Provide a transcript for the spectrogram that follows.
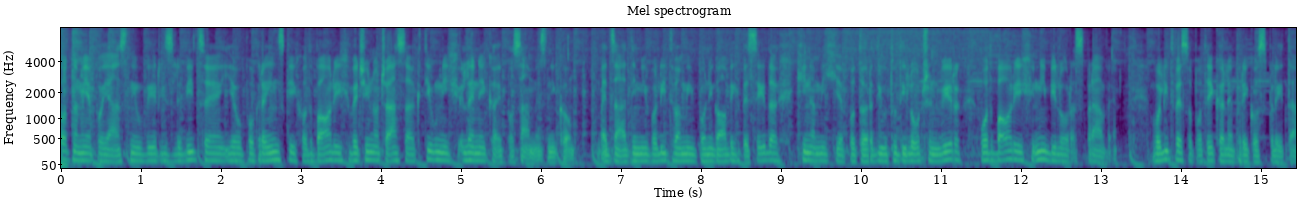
Kot nam je pojasnil vir iz Levice, je v pokrajinskih odborih večino časa aktivnih le nekaj posameznikov. Med zadnjimi volitvami, po njegovih besedah, ki nam jih je potrdil tudi ločen vir, v odborih ni bilo razprave. Volitve so potekale preko spleta.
